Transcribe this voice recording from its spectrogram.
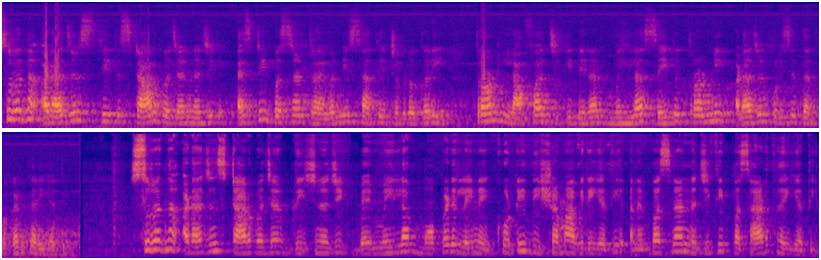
સુરતના અડાજણ સ્થિત સ્ટાર બજાર નજીક એસટી બસના ડ્રાઈવરની સાથે ઝઘડો કરી ત્રણ લાફા ઝીકી દેનાર મહિલા સહિત ત્રણની અડાજણ પોલીસે ધરપકડ કરી હતી. સુરતના અડાજણ સ્ટાર બજાર બ્રિજ નજીક બે મહિલા મોપેડ લઈને ખોટી દિશામાં આવી રહી હતી અને બસના નજીકથી પસાર થઈ હતી.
